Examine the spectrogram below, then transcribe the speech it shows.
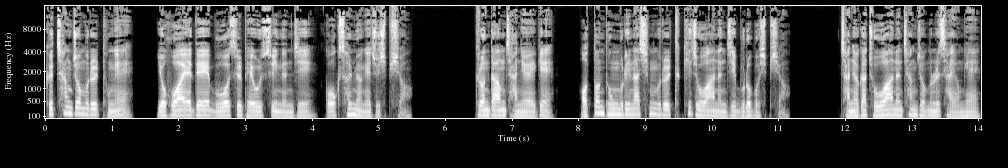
그 창조물을 통해 여호와에 대해 무엇을 배울 수 있는지 꼭 설명해 주십시오. 그런 다음 자녀에게 어떤 동물이나 식물을 특히 좋아하는지 물어보십시오. 자녀가 좋아하는 창조물을 사용해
